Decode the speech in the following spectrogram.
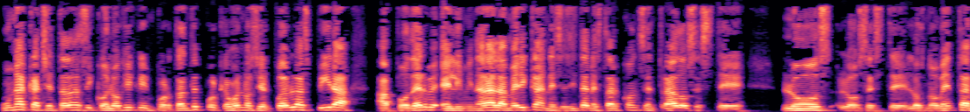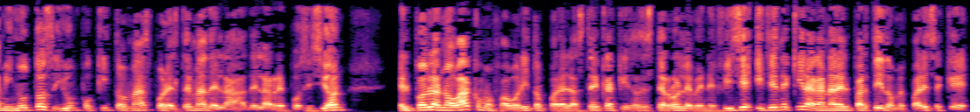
una cachetada psicológica importante, porque bueno, si el pueblo aspira a poder eliminar al América, necesitan estar concentrados, este, los, los, este, los 90 minutos y un poquito más por el tema de la, de la reposición. El Puebla no va como favorito para el Azteca, quizás este rol le beneficie y tiene que ir a ganar el partido. Me parece que,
